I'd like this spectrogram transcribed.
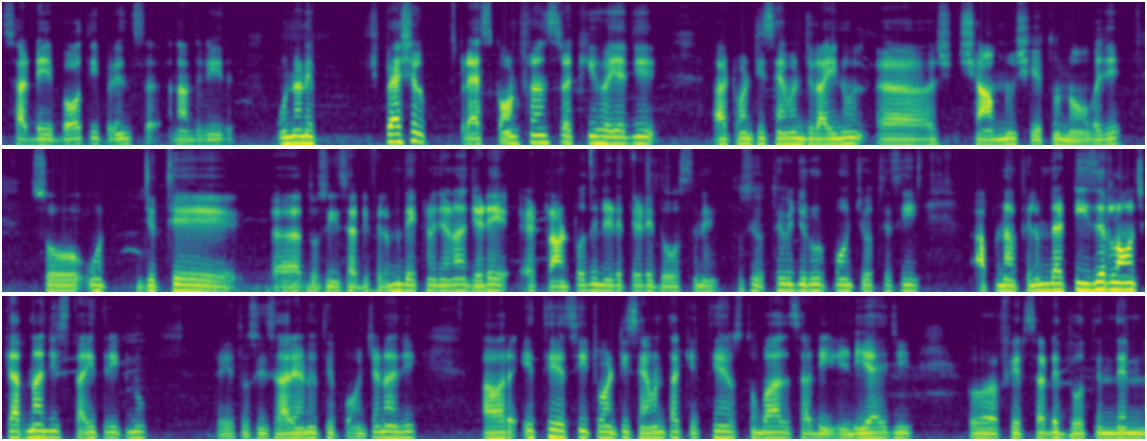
ਸਾਡੇ ਬਹੁਤ ਹੀ ਪ੍ਰਿੰਸ ਆਨੰਦਵੀਰ ਉਹਨਾਂ ਨੇ ਸਪੈਸ਼ਲ ਪ੍ਰੈਸ ਕਾਨਫਰੰਸ ਰੱਖੀ ਹੋਈ ਹੈ ਜੀ ਅ, 27 ਜੁਲਾਈ ਨੂੰ ਸ਼ਾਮ ਨੂੰ 6 ਤੋਂ 9 ਵਜੇ। ਸੋ ਉਹ ਜਿੱਥੇ ਤੁਸੀਂ ਸਾਡੀ ਫਿਲਮ ਦੇਖਣ ਜਾਣਾ ਜਿਹੜੇ ਅ, ਦੇ ਨੇੜੇ ਤੇੜੇ ਦੋਸਤ ਨੇ ਤੁਸੀਂ ਉੱਥੇ ਵੀ ਜਰੂਰ ਪਹੁੰਚੋ। ਉੱਥੇ ਅਸੀਂ ਆਪਣਾ ਫਿਲਮ ਦਾ ਟੀਜ਼ਰ ਲਾਂਚ ਕਰਨਾ ਜੀ 27 ਤਰੀਕ ਨੂੰ। ਤੇ ਤੁਸੀਂ ਸਾਰਿਆਂ ਨੇ ਉੱਥੇ ਪਹੁੰਚਣਾ ਜੀ। ਔਰ ਇੱਥੇ ਅਸੀਂ 27 ਤੱਕ ਇੱਥੇ ਹਾਂ, ਉਸ ਤੋਂ ਬਾਅਦ ਸਾਡੀ ਇੰਡੀਆ ਹੈ ਜੀ। ਫਿਰ ਸਾਡੇ 2-3 ਦਿਨ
